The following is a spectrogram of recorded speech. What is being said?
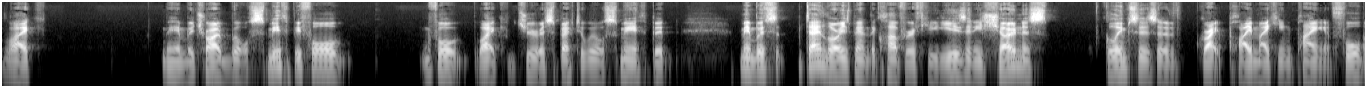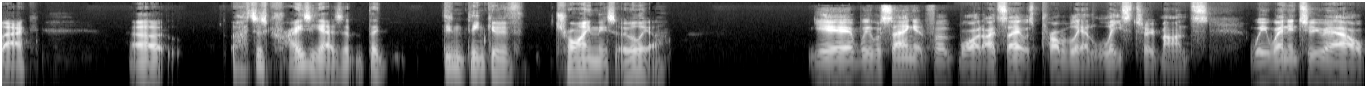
Like man, we tried Will Smith before before like due respect to Will Smith, but man, with Daine Laurie's been at the club for a few years and he's shown us glimpses of great playmaking playing at fullback. Uh, it's just crazy as it they didn't think of trying this earlier. Yeah, we were saying it for what I'd say it was probably at least two months. We went into our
